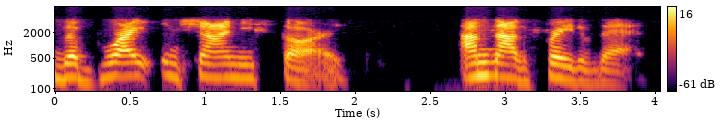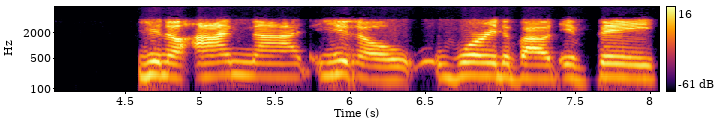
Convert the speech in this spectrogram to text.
the bright and shiny stars. I'm not afraid of that. You know, I'm not, you know, worried about if they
